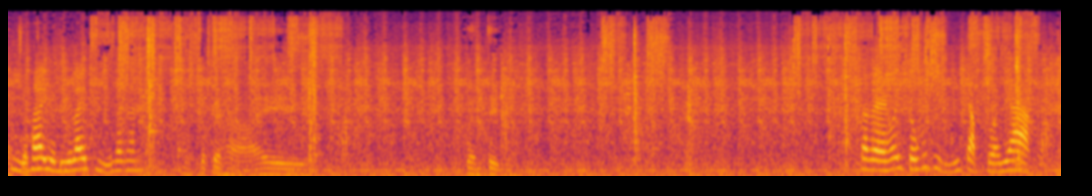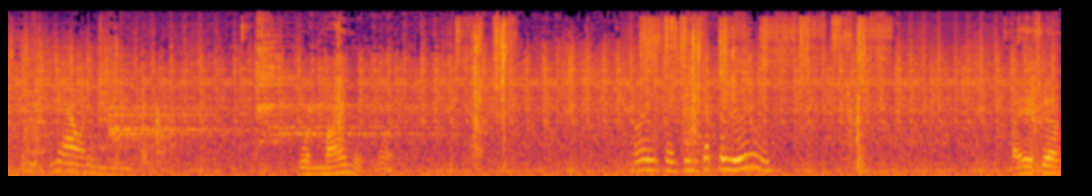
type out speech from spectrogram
ผีไล่อยู่ดีไล่ผีซะงั้น จะไปหาไอ้เวนตินแสดงว่าไอ้ตัวผู้หญิงนี่จับตัวยากอะผีไม่เอาเนี่ย วนไม้หมูอะเฮ้ยเป็นจริงก็ตึงไปเครื่อง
